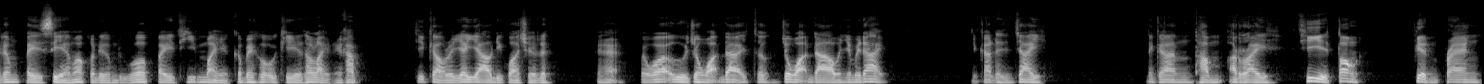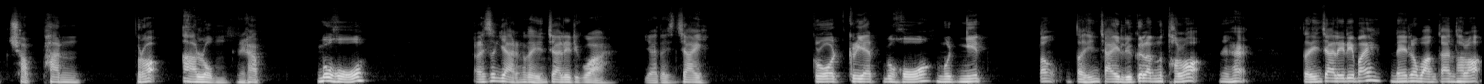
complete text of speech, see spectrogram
แล้วมันไปเสียมากกว่าเดิม หรือว่าไปที่ใหม่ก็ไม่ค่อยโอเคเท่าไหร่นะครับ ที่เก่าระยะยาวดีกว่าเชิญเลยนะฮะแปลว่าเออจังหวะได้จังหวะดาวมันยังไม่ได้ ในการตัดสินใจ ในการทำอะไรที่ต้องเปลี่ยนแปลงฉับพลันเพราะอารมณ์นะครับ โมโห อะไรสักอย่างหนึ่งตัดสินใจเลยดีกว่า อย่าตัดสินใจ โกรธเกลียดโมโหหงุดหงิด ต้องตัดสินใจหรือกำลังทะเลาะนะฮะ ตัดสินใจเลยดีไหมในระหว่างการทะเลาะ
